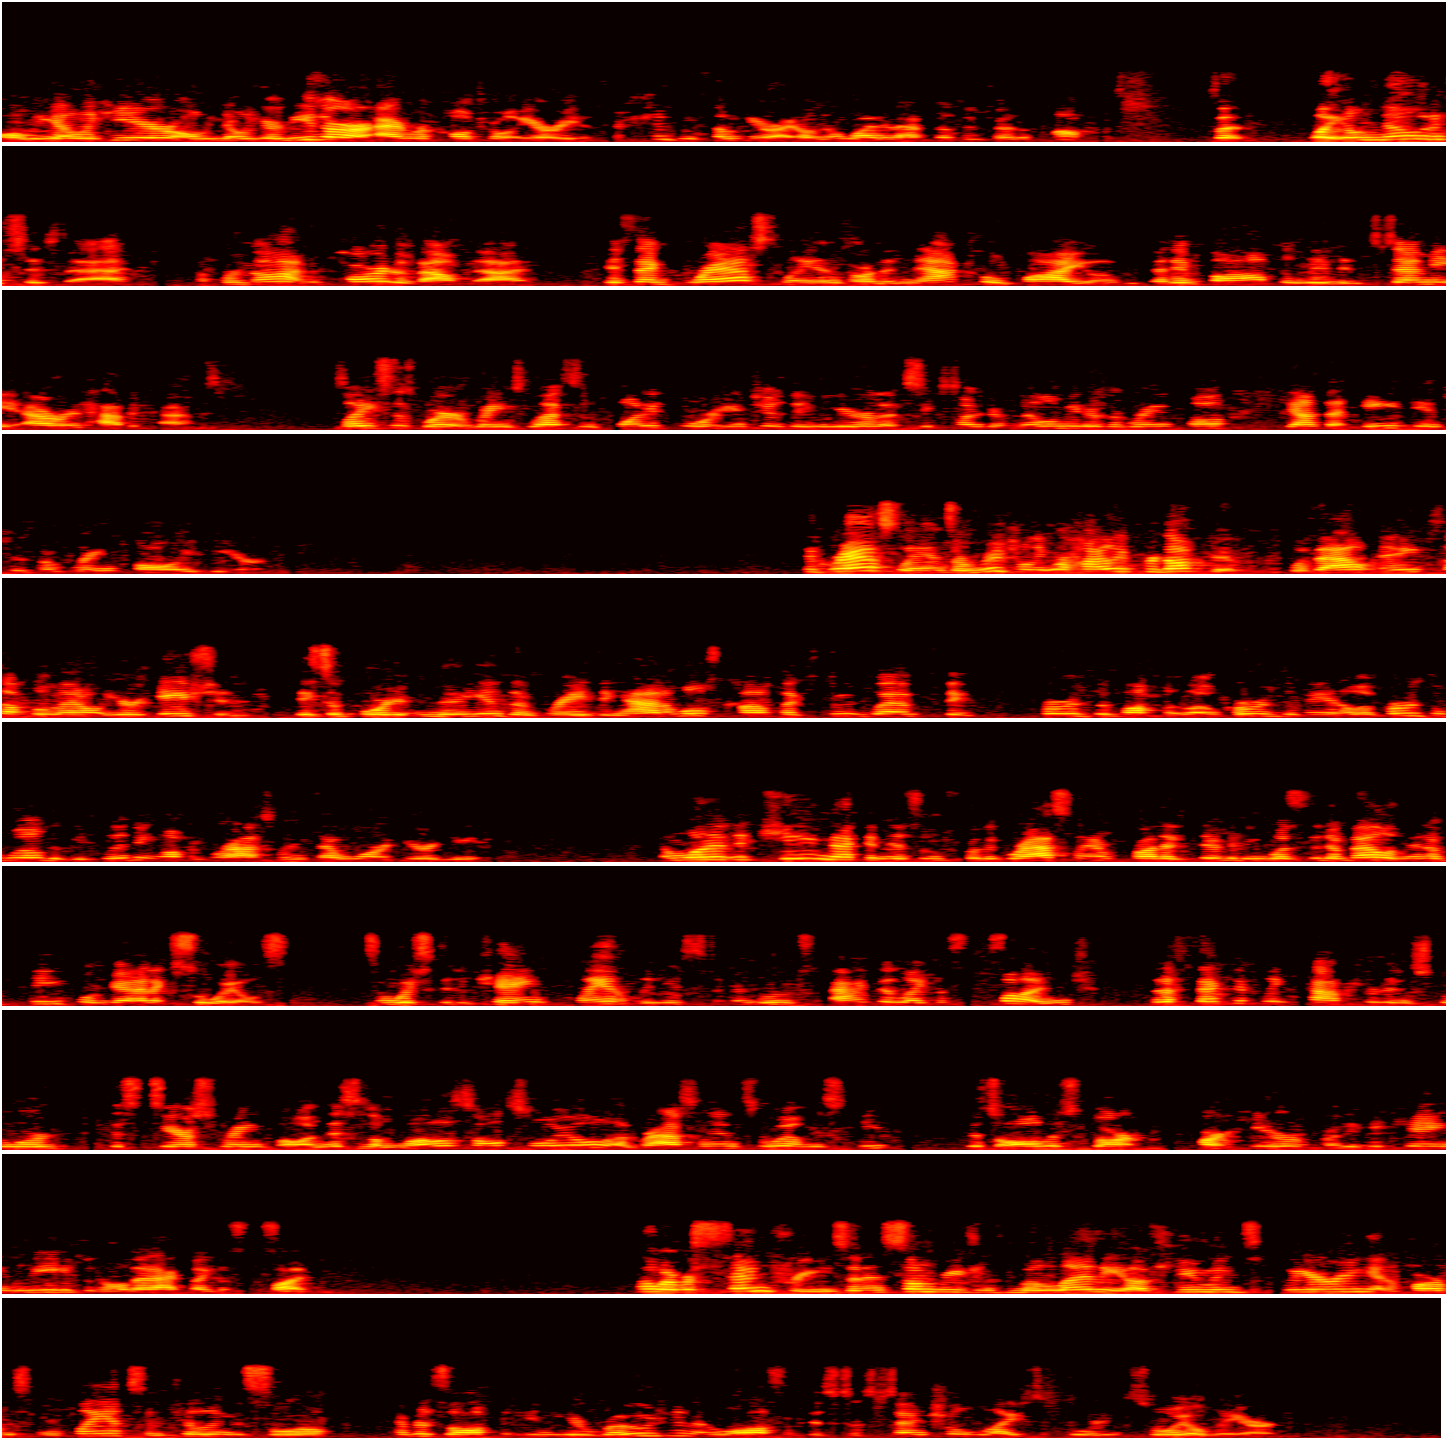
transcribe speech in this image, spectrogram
all the yellow here, all the yellow here, these are our agricultural areas. There should be some here. I don't know why the map doesn't show the pampas. But what you'll notice is that, a forgotten part about that is that grasslands are the natural biome that evolved to live in semi-arid habitats. Places where it rains less than 24 inches a year, that's 600 millimeters of rainfall, down to eight inches of rainfall a year. The grasslands originally were highly productive without any supplemental irrigation. They supported millions of grazing animals, complex food webs, think herds of buffalo, herds of antelope, herds of wildebeest living off of grasslands that weren't irrigated. And one of the key mechanisms for the grassland productivity was the development of deep organic soils, in which the decaying plant leaves and roots acted like a sponge that effectively captured and stored the scarce rainfall. And this is a mollisol soil, a grassland soil. This deep, this all this dark part here are the decaying leaves and all that act like a sponge. However, centuries and in some regions millennia of humans clearing and harvesting plants and tilling the soil have resulted in the erosion and loss of this essential life-supporting soil layer.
